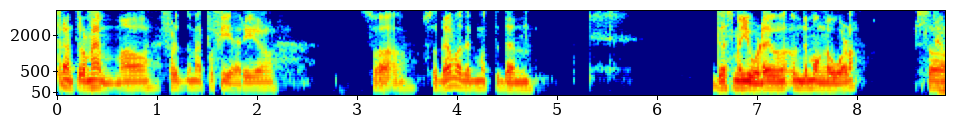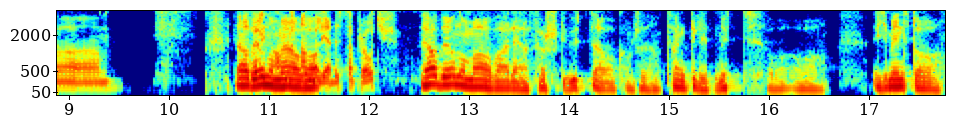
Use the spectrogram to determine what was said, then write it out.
tränade dem hemma och följde med på ferie. Och så, så det var det mot den det som jag gjorde under många år. Då. Så, ja, det är nog med an, annerledes approach. Ja, det är nog med att vara först ute och kanske tänka lite nytt. Och, och inte minst att,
